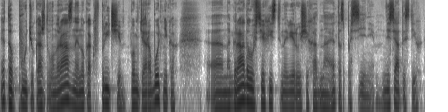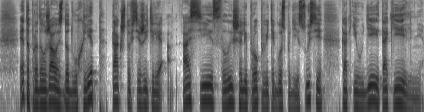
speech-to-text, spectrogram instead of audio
Это путь, у каждого он разный, но как в притче, помните о работниках, награда у всех истинно верующих одна – это спасение. Десятый стих. Это продолжалось до двух лет, так что все жители Асии слышали проповедь о Господе Иисусе, как иудеи, так и эллине.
